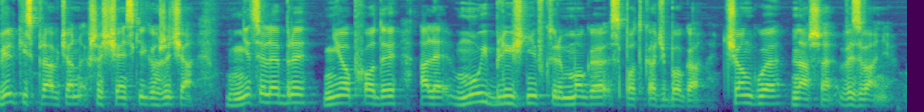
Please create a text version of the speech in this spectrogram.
wielki sprawdzian chrześcijańskiego życia. Nie celebry, nie obchody, ale mój bliźni, w którym mogę spotkać Boga. Ciągłe nasze wyzwanie.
